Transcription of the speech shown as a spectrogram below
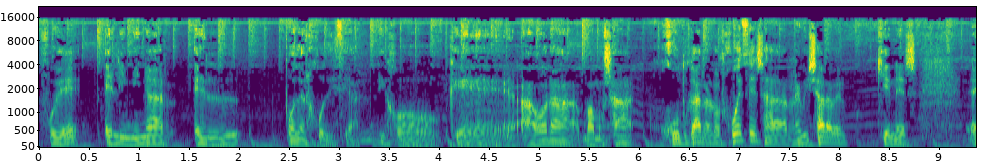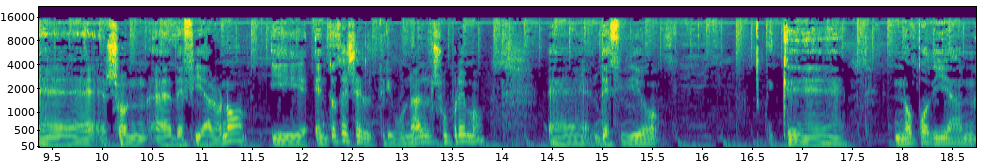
fue eliminar el Poder Judicial. Dijo que ahora vamos a juzgar a los jueces, a revisar a ver quiénes eh, son eh, de fiar o no. Y entonces el Tribunal Supremo eh, decidió que no podían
